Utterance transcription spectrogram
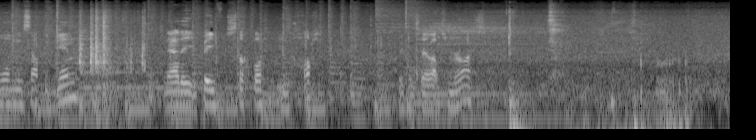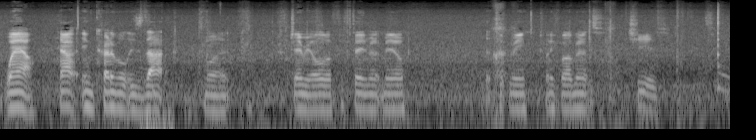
we'll warm this up again. Now the beef stock pot is hot, we can serve up some rice. Wow, how incredible is that? My Jamie Oliver 15 minute meal that took me 25 minutes. Cheers. Cheers.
